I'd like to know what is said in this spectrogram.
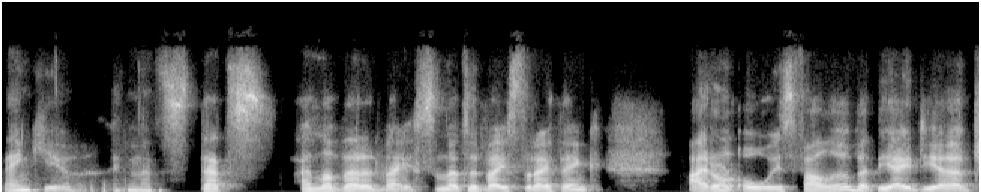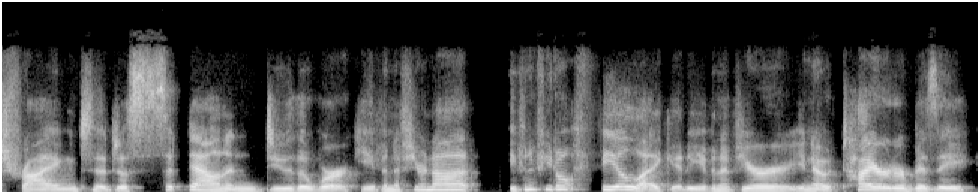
Thank you. I think that's, that's, I love that advice. And that's advice that I think I don't always follow, but the idea of trying to just sit down and do the work, even if you're not even if you don't feel like it, even if you're, you know, tired or busy,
